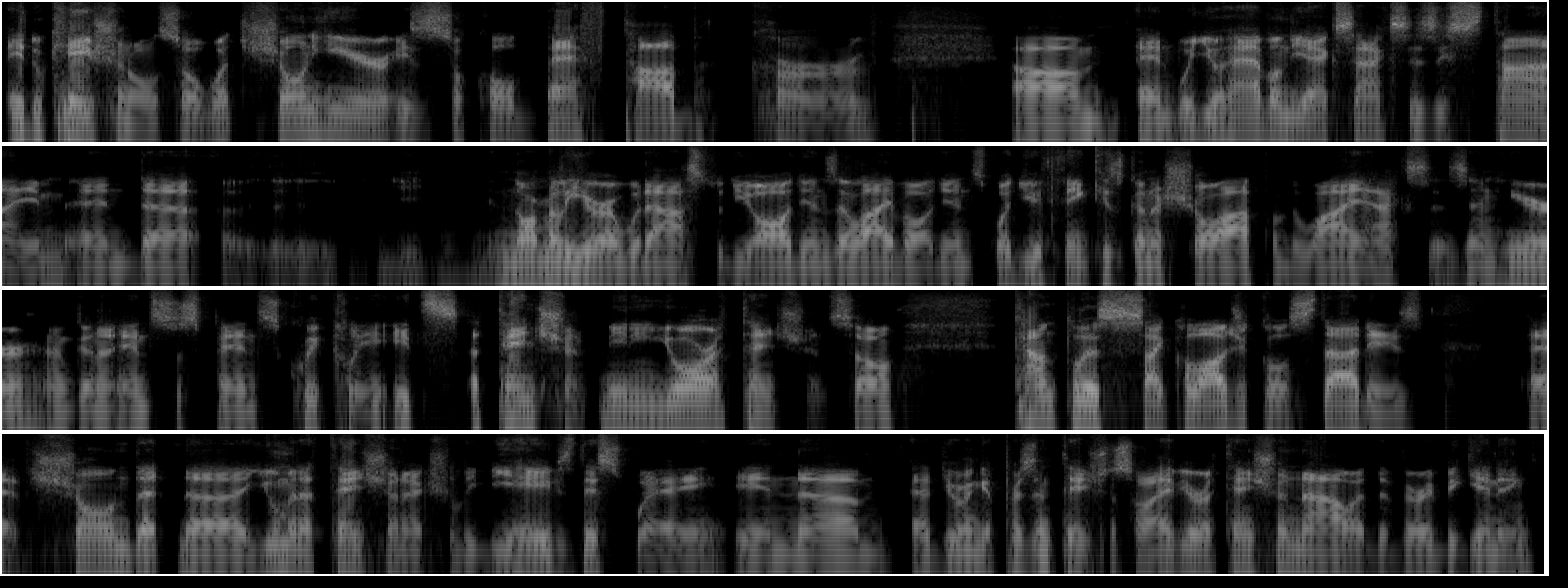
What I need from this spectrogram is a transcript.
educational. So what's shown here is so-called bathtub curve. Um, and what you have on the x-axis is time. And uh, normally here I would ask to the audience, a live audience, what do you think is going to show up on the y-axis? And here I'm going to end suspense quickly. It's attention, meaning your attention. So countless psychological studies have shown that uh, human attention actually behaves this way in um, uh, during a presentation. So I have your attention now at the very beginning,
